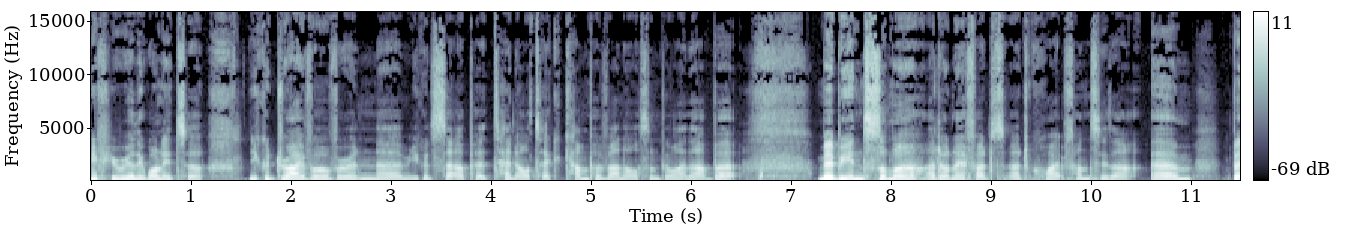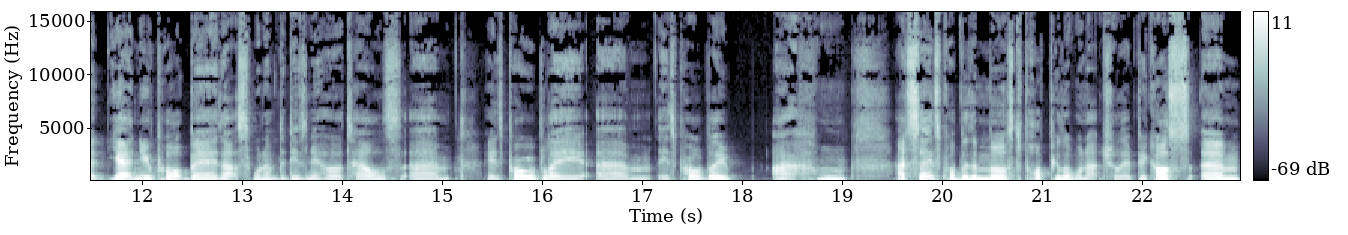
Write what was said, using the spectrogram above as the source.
if you really wanted to, you could drive over and um, you could set up a tent or take a camper van or something like that. But maybe in summer, I don't know if I'd I'd quite fancy that. Um, but yeah, Newport Bay. That's one of the Disney hotels. Um, it's probably um, it's probably I, hmm, I'd say it's probably the most popular one actually, because um,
